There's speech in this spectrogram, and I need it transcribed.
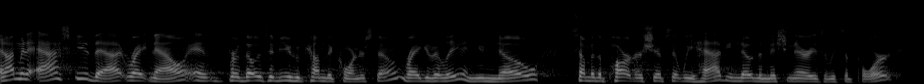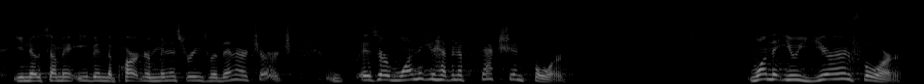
And I'm going to ask you that right now. And for those of you who come to Cornerstone regularly and you know some of the partnerships that we have, you know the missionaries that we support, you know some even the partner ministries within our church. Is there one that you have an affection for? One that you yearn for?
